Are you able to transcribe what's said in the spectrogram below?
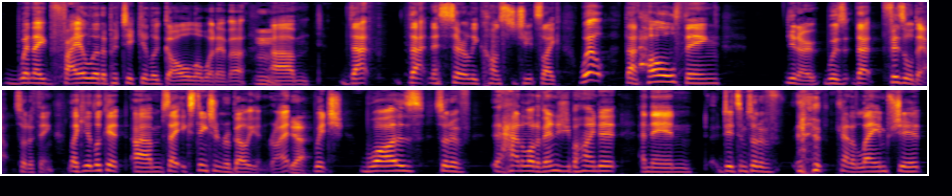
when they fail at a particular goal or whatever, um, that that necessarily constitutes, like, well, that whole thing you know, was that fizzled out sort of thing. Like you look at, um, say, Extinction Rebellion, right? Yeah. Which was sort of had a lot of energy behind it, and then did some sort of kind of lame shit,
